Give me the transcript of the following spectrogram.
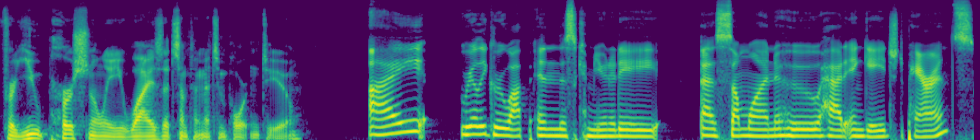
for you personally, why is that something that's important to you? I really grew up in this community as someone who had engaged parents.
